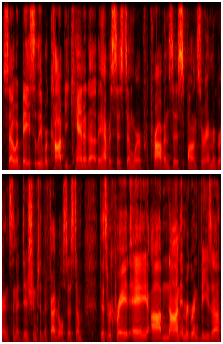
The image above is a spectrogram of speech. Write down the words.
So it basically would copy Canada. They have a system where provinces sponsor immigrants in addition to the federal system. This would create a um, non immigrant visa,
